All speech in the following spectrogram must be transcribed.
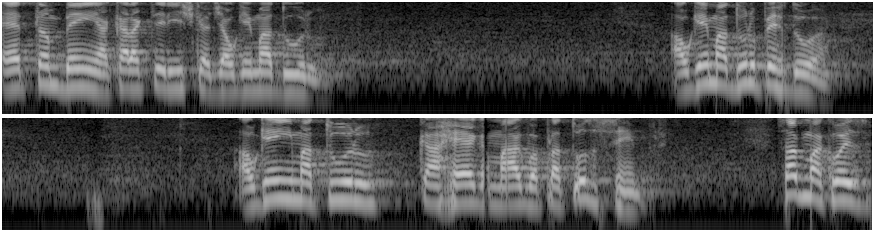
é também a característica de alguém maduro. Alguém maduro perdoa. Alguém imaturo carrega mágoa para todo sempre. Sabe uma coisa?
